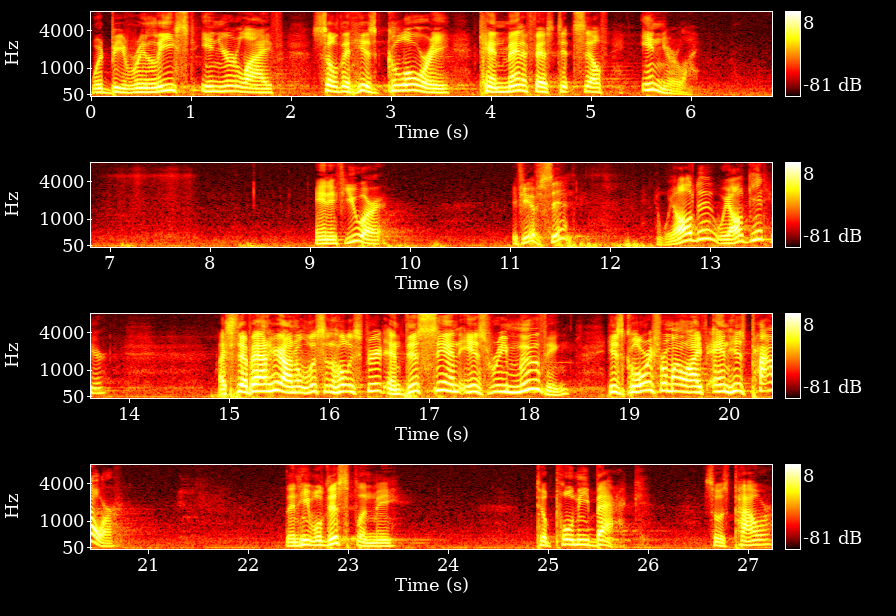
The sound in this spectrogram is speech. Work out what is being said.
would be released in your life so that His glory can manifest itself in your life. And if you are, if you have sin, and we all do, we all get here. I step out here, I don't listen to the Holy Spirit, and this sin is removing His glory from my life and His power. Then He will discipline me to pull me back so His power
